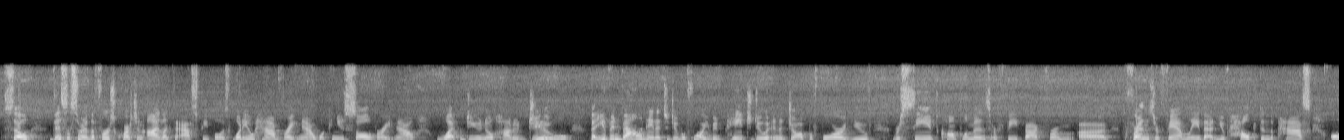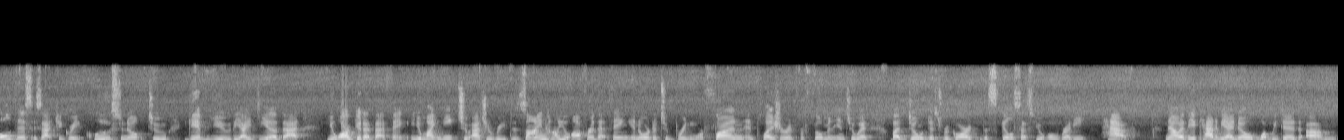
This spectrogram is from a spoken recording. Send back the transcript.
So this is sort of the first question I like to ask people is what do you have right now? What can you solve right now? What do you know how to do that you've been validated to do before? You've been paid to do it in a job before. You've received compliments or feedback from uh, friends or family that you've helped in the past. All this is actually great clues to know to give you the idea that you are good at that thing. You might need to actually redesign how you offer that thing in order to bring more fun and pleasure and fulfillment into it, but don't disregard the skill sets you already have. Now at the Academy, I know what we did um,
